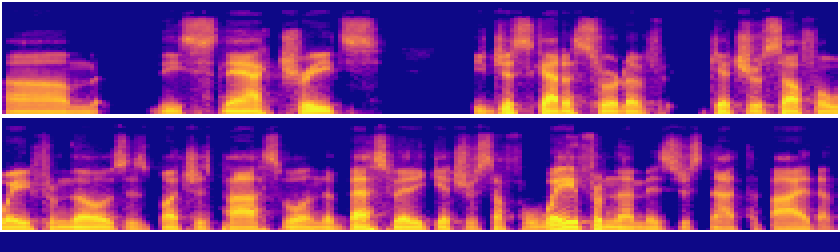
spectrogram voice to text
um, these snack treats, you just got to sort of get yourself away from those as much as possible. And the best way to get yourself away from them is just not to buy them.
